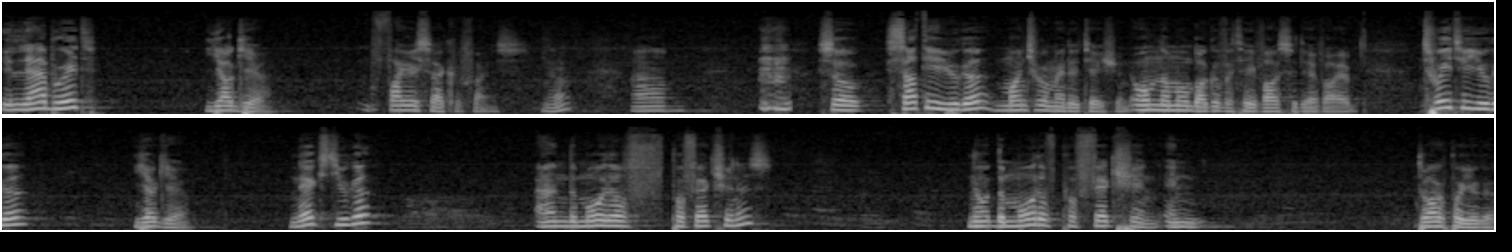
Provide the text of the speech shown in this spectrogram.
elaborate yagya, fire sacrifice. No? Um, so, Satya Yuga, mantra meditation. Om Namo Bhagavate Vasudevaya. Treta Yuga, yagya. Next Yuga, and the mode of perfection is? No, the mode of perfection in Dwapara Yuga.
